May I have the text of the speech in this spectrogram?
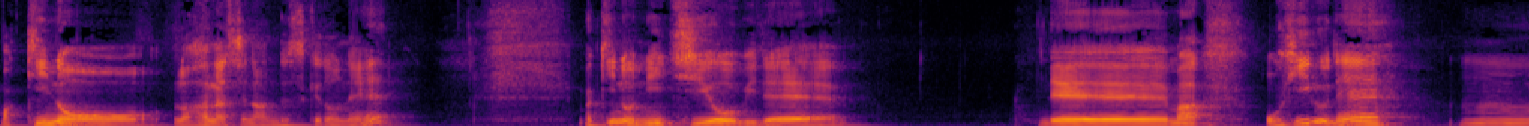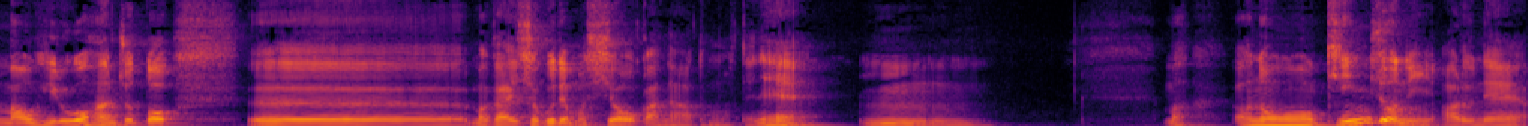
まあ、昨日の話なんですけどね。まあ、昨日日曜日で、で、まあ、お昼ね、うん、まあ、お昼ご飯ちょっと、うーまあ、外食でもしようかなと思ってね。うん。まあ、あのー、近所にあるね、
